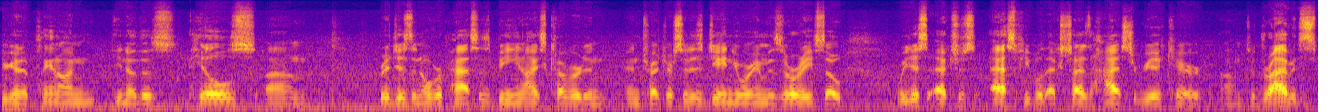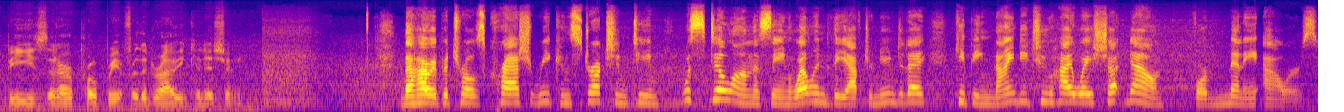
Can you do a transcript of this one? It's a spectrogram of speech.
You're going to plan on, you know, those hills, um, bridges, and overpasses being ice covered and, and treacherous. It is January in Missouri, so we just ask people to exercise the highest degree of care, um, to drive at speeds that are appropriate for the driving condition. The Highway Patrol's crash reconstruction team was still on the scene well into the afternoon today, keeping 92 highways shut down for many hours.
